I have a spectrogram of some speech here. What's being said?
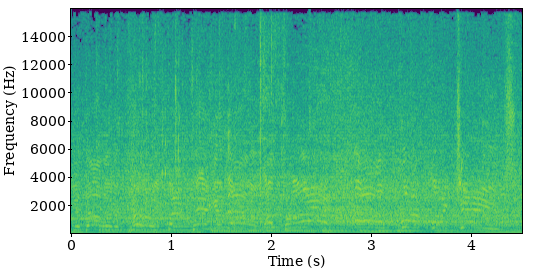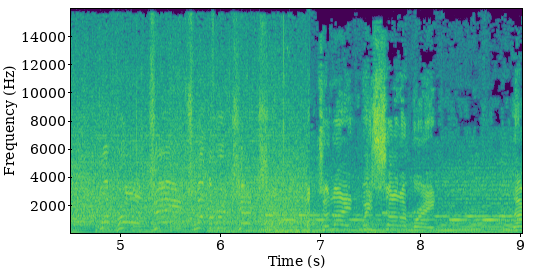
Iguodala to Curry, back to Iguodala, up for the layup. Oh, blocked by James. LeBron James with the rejection. Tonight we celebrate the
